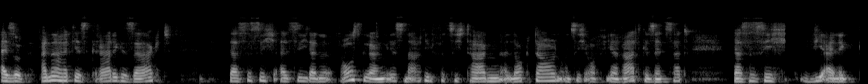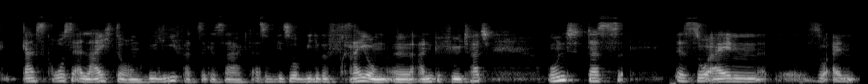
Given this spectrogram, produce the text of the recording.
Also, Anna hat jetzt gerade gesagt, dass es sich, als sie dann rausgegangen ist nach den 40 Tagen Lockdown und sich auf ihr Rad gesetzt hat, dass es sich wie eine ganz große Erleichterung, Relief hat sie gesagt, also wie so wie eine Befreiung äh, angefühlt hat und dass es so ein, so ein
